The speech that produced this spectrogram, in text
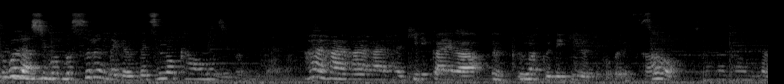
そこでは仕事するんだけど別の顔の自分みたいはいはいはいはいはい。切り替えがううまくできるってことですか？なそうそんな感じだ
